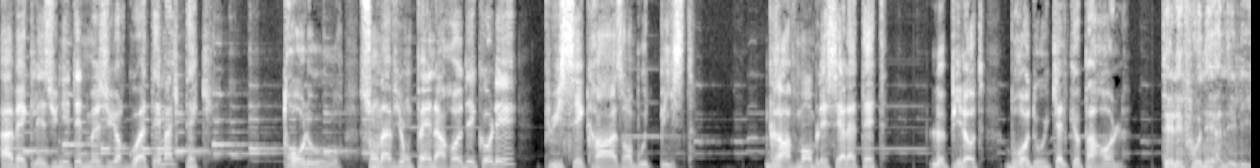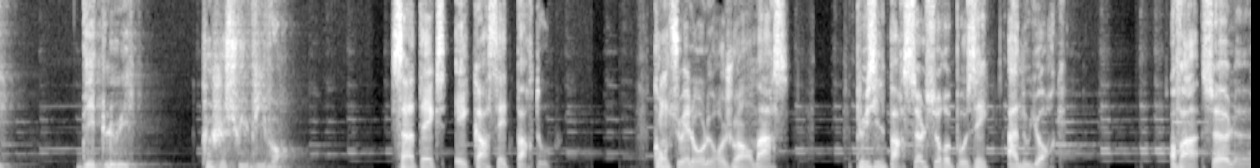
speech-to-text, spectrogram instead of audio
avec les unités de mesure guatémaltèques. Trop lourd, son avion peine à redécoller, puis s'écrase en bout de piste. Gravement blessé à la tête, le pilote bredouille quelques paroles. Téléphonez à Nelly. Dites-lui que je suis vivant. Syntex est cassé de partout. Consuelo le rejoint en mars, puis il part seul se reposer à New York. Enfin, seul. euh,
